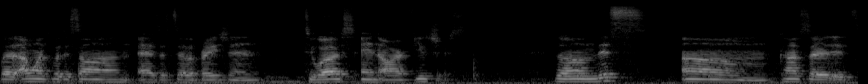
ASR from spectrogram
but I wanted to put this on as a celebration to us and our futures. So, um, this um, concert, it's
